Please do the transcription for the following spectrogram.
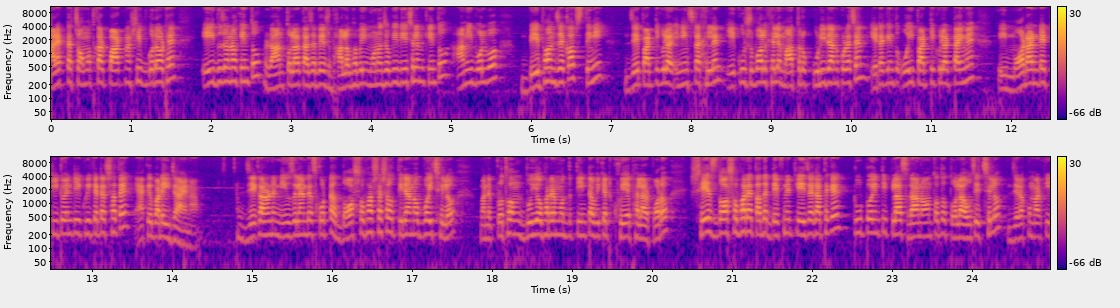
আর একটা চমৎকার পার্টনারশিপ গড়ে ওঠে। এই দুজনও কিন্তু রান তোলার কাজে বেশ ভালোভাবেই মনোযোগী দিয়েছিলেন। কিন্তু আমি বলব, বেভন জেকবস তিনি যে পার্টিকুলার ইনিংসটা খেললেন, একুশ বল খেলে মাত্র কুড়ি রান করেছেন। এটা কিন্তু ওই পার্টিকুলার টাইমে এই মডার্ন ডে টি টোয়েন্টি ক্রিকেটের সাথে একেবারেই যায় না। যে কারণে নিউজিল্যান্ডের স্কোরটা দশ ওভার শেষেও তিরানব্বই ছিল। মানে প্রথম দুই ওভারের মধ্যে তিনটা উইকেট খুঁয়ে ফেলার পরও। শেষ দশ ওভারে তাদের ডেফিনেটলি এই জায়গা থেকে টু টোয়েন্টি প্লাস রান অন্তত তোলা উচিত ছিল। যেরকম আর কি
